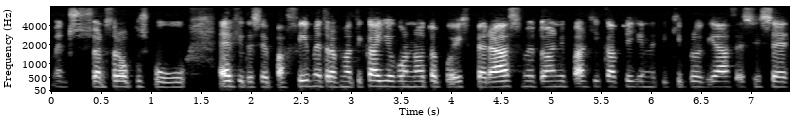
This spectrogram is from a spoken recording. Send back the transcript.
με τους ανθρώπους που έρχεται σε επαφή, με τραυματικά γεγονότα που έχει περάσει, με το αν υπάρχει κάποια γενετική προδιάθεση σε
